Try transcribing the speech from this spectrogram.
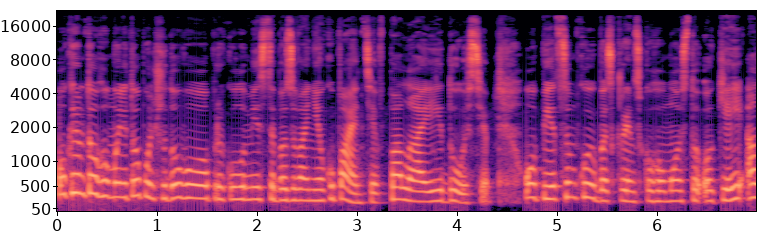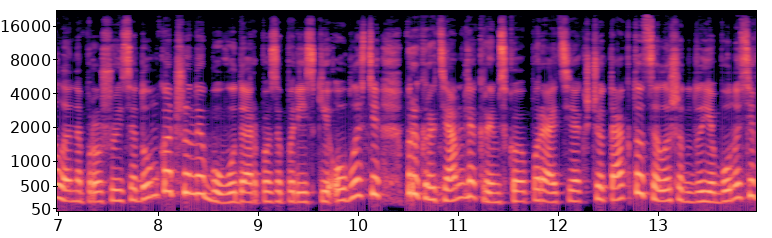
Окрім того, Мелітополь чудово прикуло місце базування окупантів, палає і досі. У підсумку і без Кримського мосту окей, але напрошується думка, чи не був удар по Запорізькій області прикриттям для кримської операції. Якщо так, то це лише додає бонусів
